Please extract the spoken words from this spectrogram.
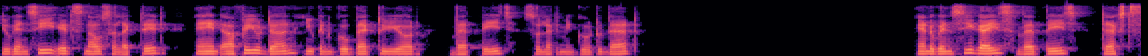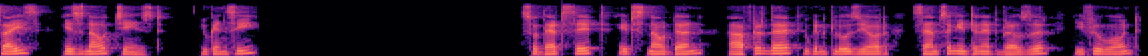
you can see it's now selected and after you're done you can go back to your web page. So let me go to that. And you can see guys web page text size is now changed. You can see? So that's it. It's now done. After that you can close your Samsung internet browser if you want.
